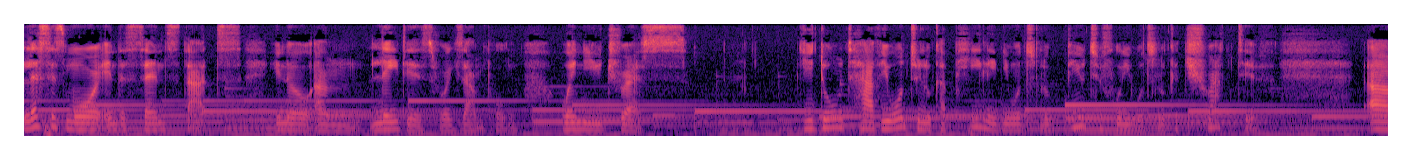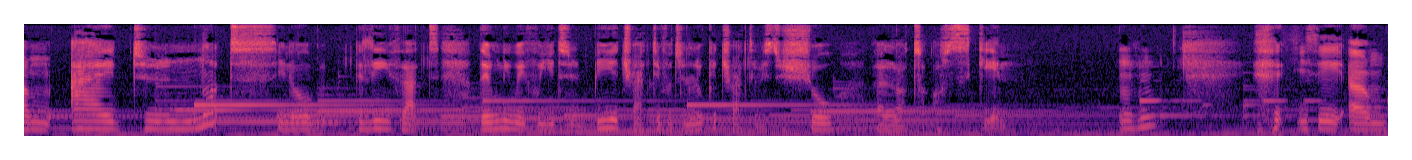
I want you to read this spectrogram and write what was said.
less is more in the sense that you know um, ladies for example when you dress you don't have you want to look appealing you want to look beautiful you want to look attractive um, i do not you know believe that the only way for you to be attractive or to look attractive is to show a lot of skin mm-hmm. you see um,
